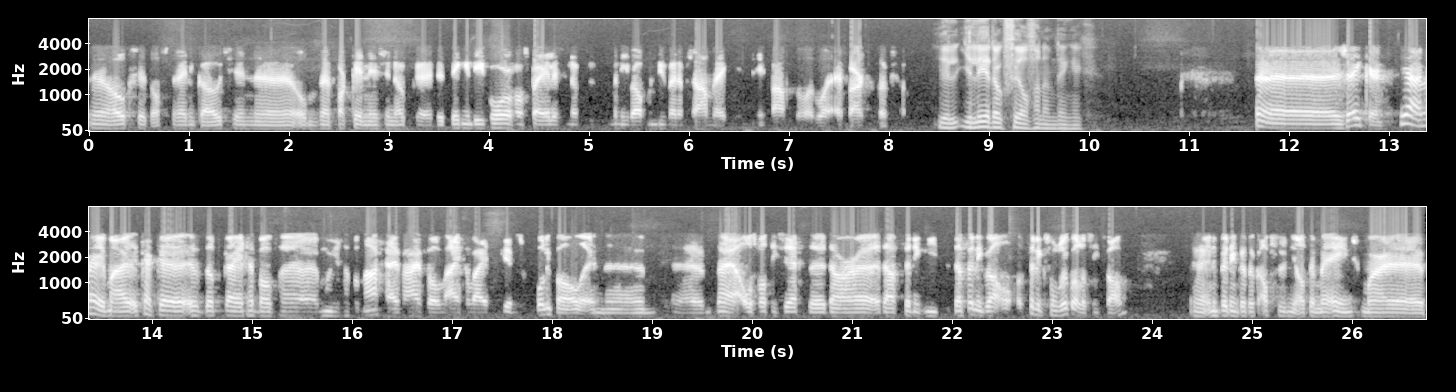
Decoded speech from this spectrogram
eh, hoog zit als trainingcoach. En eh, om zijn vakkennis en ook eh, de dingen die ik hoor van spelers. En ook de manier waarop we nu met hem samenwerken in, in Papendal, ervaar ik dat ook zo. Je, je leert ook veel van hem, denk ik. Eh, zeker. Ja, nee, maar kijk, eh, dat kan je Gebald, eh moet je Gebald nageven. Hij heeft wel een eigenwijze kennis op volleybal. En nou ja, alles wat hij zegt, eh, daar, daar, vind ik niet, daar vind ik, wel, vind ik soms ook wel eens iets van. Eh, en daar ben ik het ook absoluut niet altijd mee eens. Maar eh,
